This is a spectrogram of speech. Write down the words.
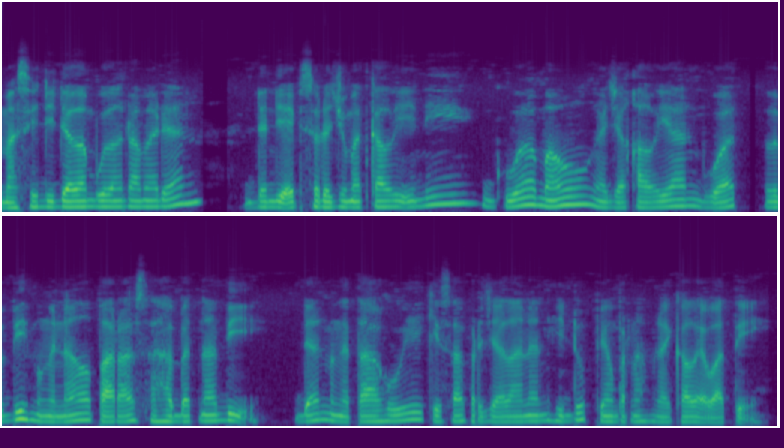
Masih di dalam bulan Ramadan dan di episode Jumat kali ini gua mau ngajak kalian buat lebih mengenal para sahabat Nabi dan mengetahui kisah perjalanan hidup yang pernah mereka lewati.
